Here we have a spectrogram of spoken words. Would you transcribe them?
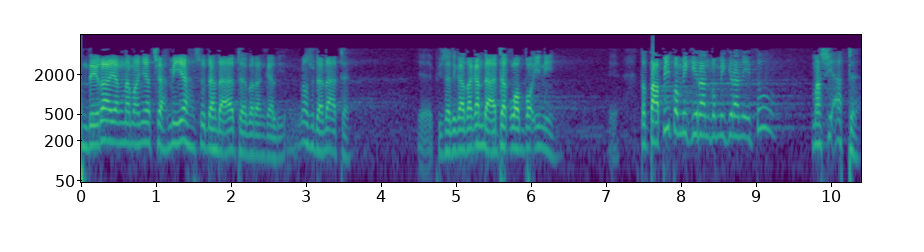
bendera yang namanya Jahmiyah sudah tidak ada barangkali. Memang sudah tidak ada. Ya, bisa dikatakan tidak ada kelompok ini. Ya. Tetapi pemikiran-pemikiran itu masih ada.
